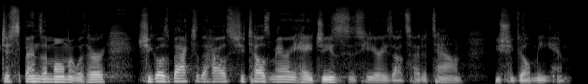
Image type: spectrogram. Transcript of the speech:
just spends a moment with her. She goes back to the house. She tells Mary, Hey, Jesus is here. He's outside of town. You should go meet him.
